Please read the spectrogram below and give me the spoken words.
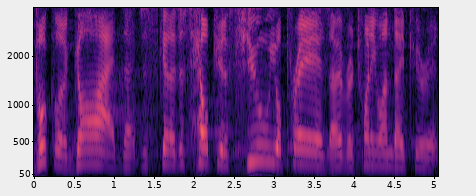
booklet, a guide that just going to just help you to fuel your prayers over a 21 day period.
